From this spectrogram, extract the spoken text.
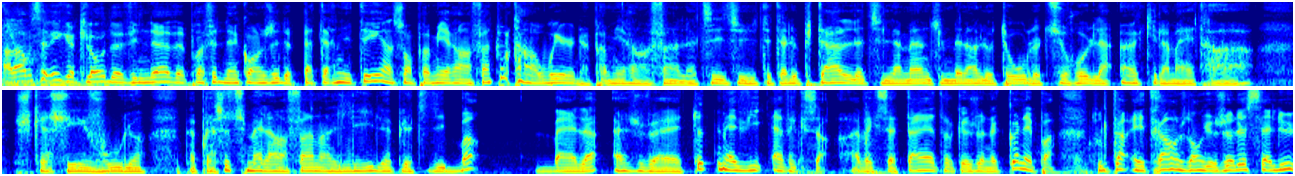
Alors, vous savez que Claude Villeneuve profite d'un congé de paternité à son premier enfant. Tout le temps weird, un premier enfant. Là. Tu es à l'hôpital, là, tu l'amènes, tu le mets dans l'auto, là, tu roules à un kilomètre heure jusqu'à chez vous. Là. Puis après ça, tu mets l'enfant dans le lit, là, puis là, tu dis, bon, ben là, je vais toute ma vie avec ça, avec cet être que je ne connais pas. Tout le temps étrange, donc je le salue.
